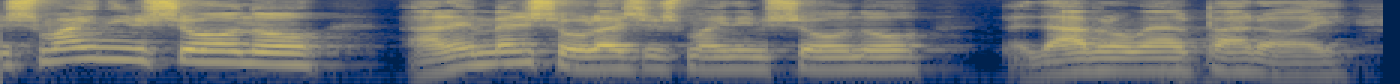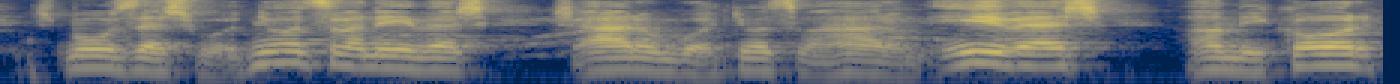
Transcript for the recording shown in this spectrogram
smajnim sónó, Álenben sóla is smajnim sónó, Dábrom elpáraj, és Mózes volt 80 éves, és Áron volt 83 éves, amikor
